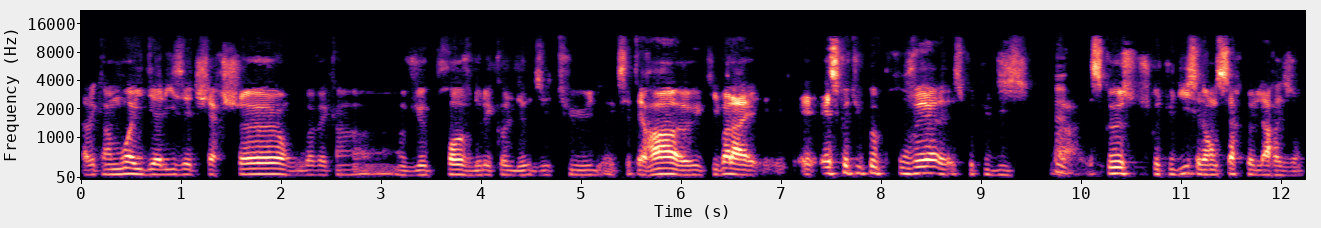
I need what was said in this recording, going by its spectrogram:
Avec un moi idéalisé de chercheur ou avec un, vieux prof de l'école des hautes études, etc., euh, qui, voilà, est-ce que tu peux prouver ce que tu dis? Voilà. Mm. Est-ce que ce que tu dis, c'est dans le cercle de la raison?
